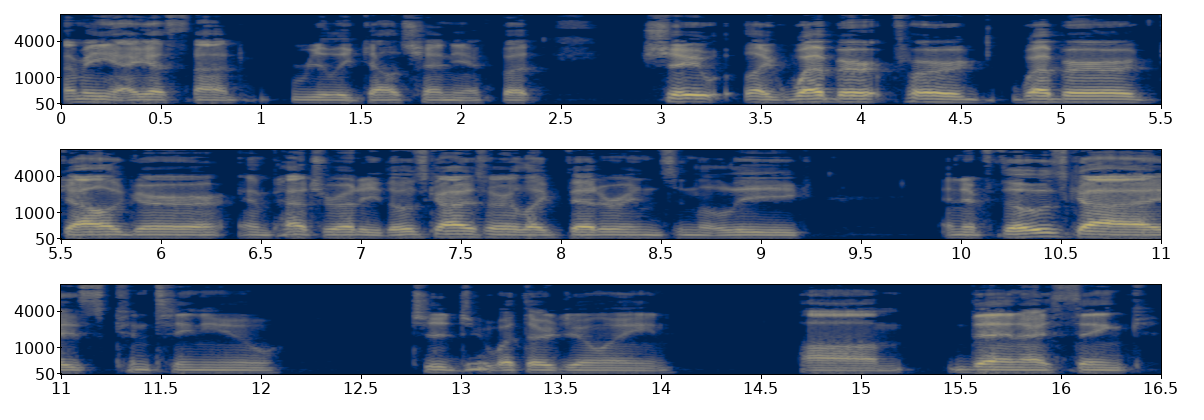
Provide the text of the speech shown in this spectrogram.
I mean, I guess not really Galchenyuk, but Shea, like Weber for Weber, Gallagher, and Pacioretty, those guys are like veterans in the league, and if those guys continue to do what they're doing, um, then I think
